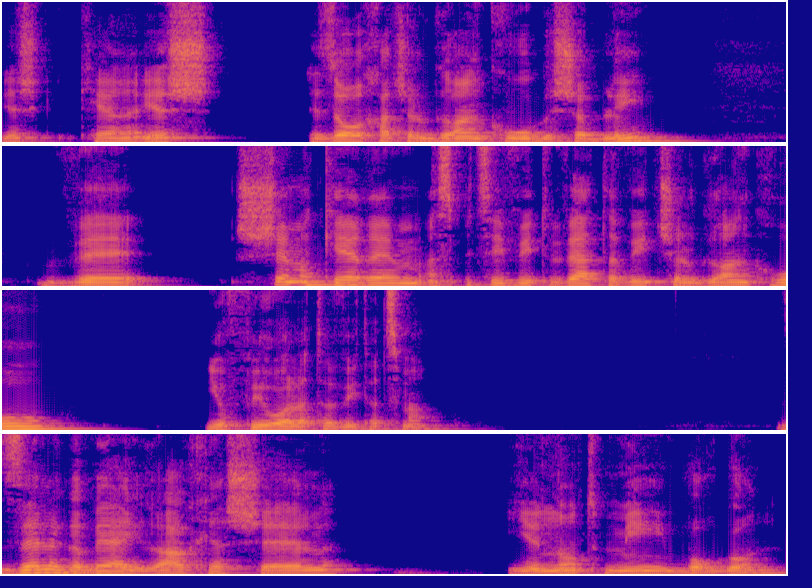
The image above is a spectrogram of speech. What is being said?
יש, יש אזור אחד של grand cru בשבלי, ושם הכרם הספציפית והתווית של grand cru יופיעו על התווית עצמה. זה לגבי ההיררכיה של יינות מבורגון.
